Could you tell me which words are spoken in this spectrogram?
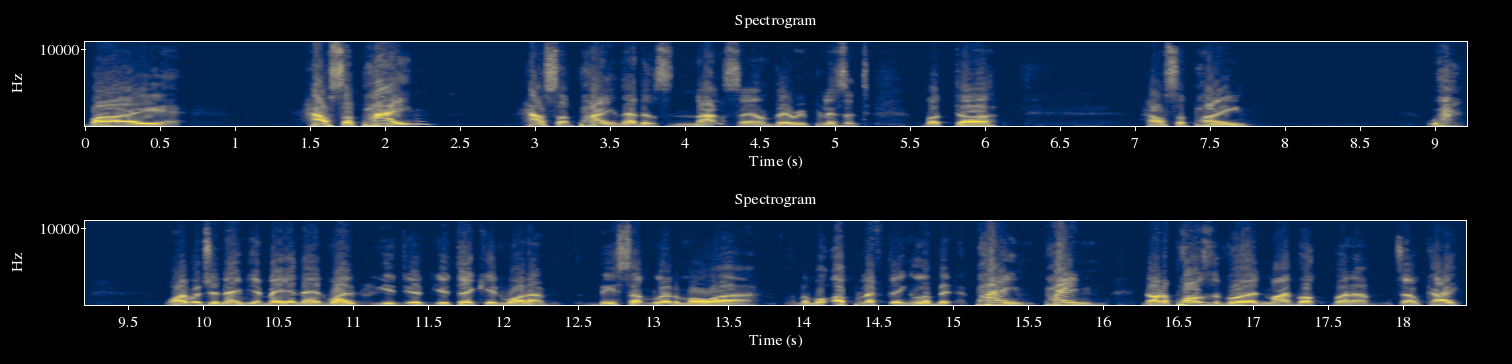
by House of Pain. House of Pain. That does not sound very pleasant, but uh, House of Pain. Why would you name your band that? Why you, you think you'd want to be something a little more, uh, a little more uplifting, a little bit pain, pain. Not a positive word in my book, but uh, it's okay.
